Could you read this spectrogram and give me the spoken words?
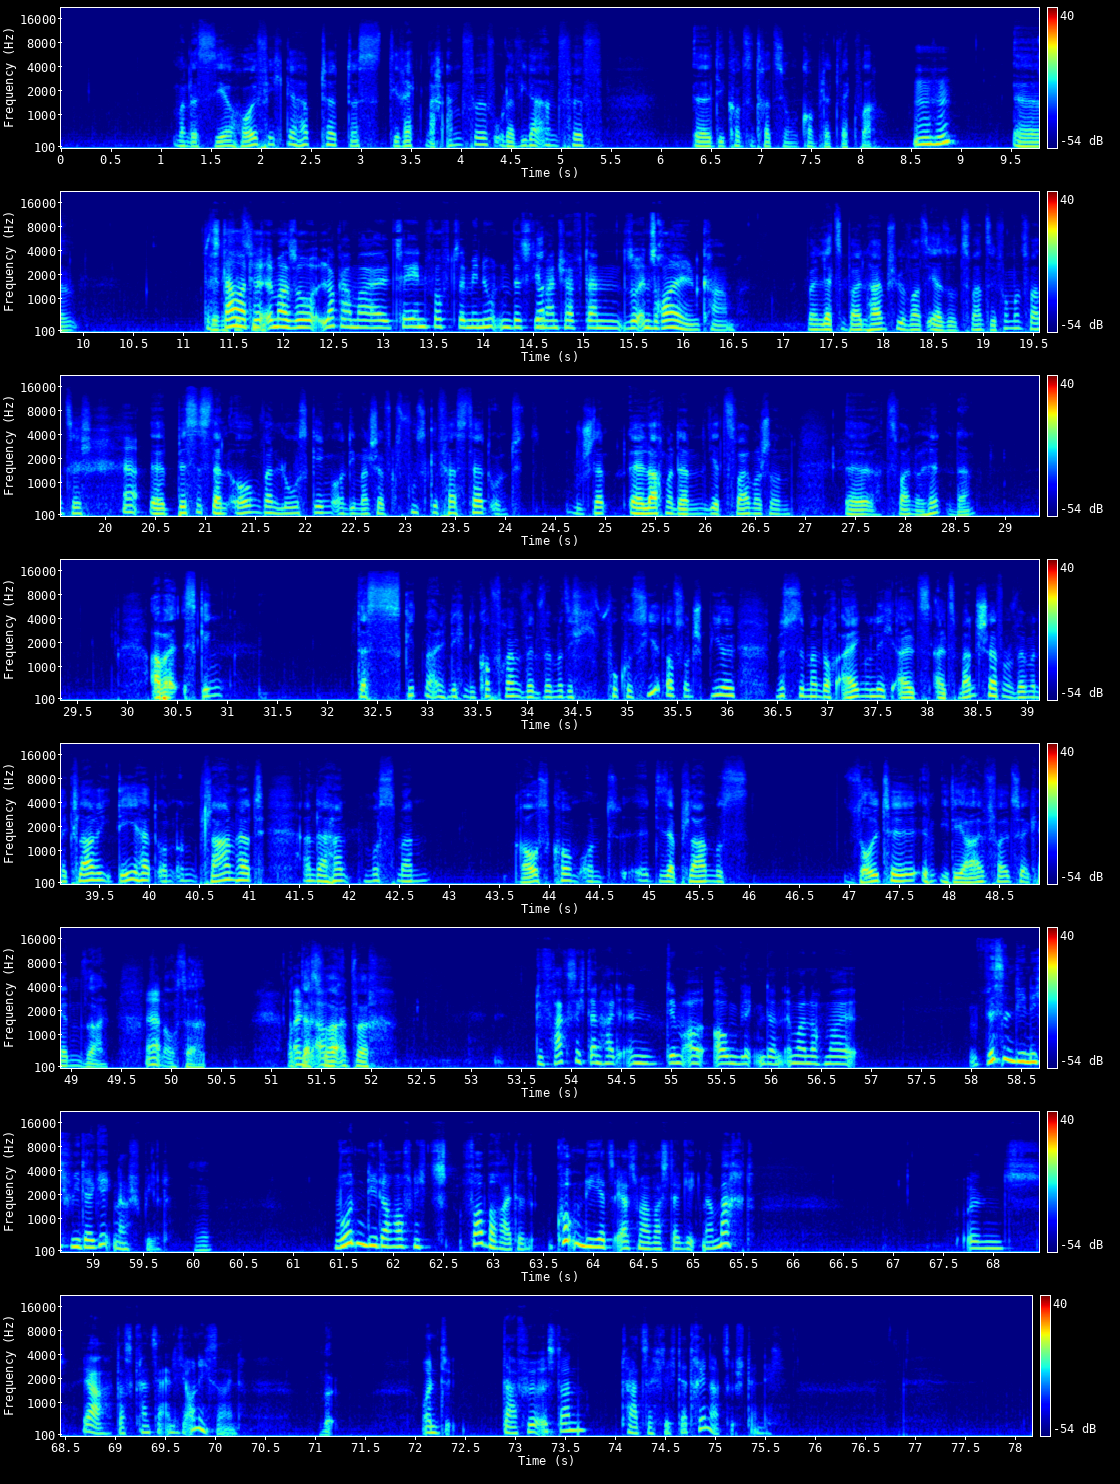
man das sehr häufig gehabt hat, dass direkt nach Anpfiff oder wieder Anpfiff äh, die Konzentration komplett weg war. Mhm. Äh, das dauerte immer so locker mal 10, 15 Minuten, bis die ja. Mannschaft dann so ins Rollen kam. Bei den letzten beiden Heimspielen war es eher so 20, 25, ja. äh, bis es dann irgendwann losging und die Mannschaft Fuß gefasst hat und stand, äh, lag man dann jetzt zweimal schon äh, 2-0 hinten dann. Aber es ging, das geht mir eigentlich nicht in den Kopf rein, wenn, wenn man sich fokussiert auf so ein Spiel, müsste man doch eigentlich als, als Mannschaft und wenn man eine klare Idee hat und, und einen Plan hat an der Hand, muss man rauskommen und äh, dieser Plan muss sollte im Idealfall zu erkennen sein ja. von außerhalb. Und, und das war einfach. Du fragst dich dann halt in dem Augenblicken dann immer noch mal, wissen die nicht, wie der Gegner spielt? Wurden die darauf nicht vorbereitet? Gucken die jetzt erstmal, was der Gegner macht? Und ja, das kann es ja eigentlich auch nicht sein. Nee. Und dafür ist dann tatsächlich der Trainer zuständig.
